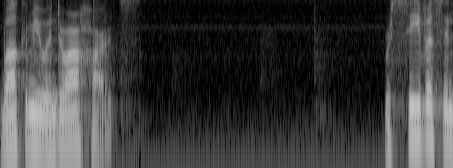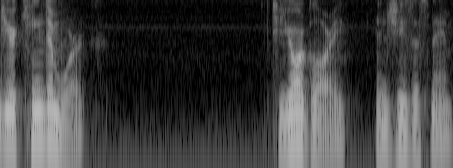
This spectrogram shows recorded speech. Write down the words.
Welcome you into our hearts. Receive us into your kingdom work to your glory. In Jesus' name.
